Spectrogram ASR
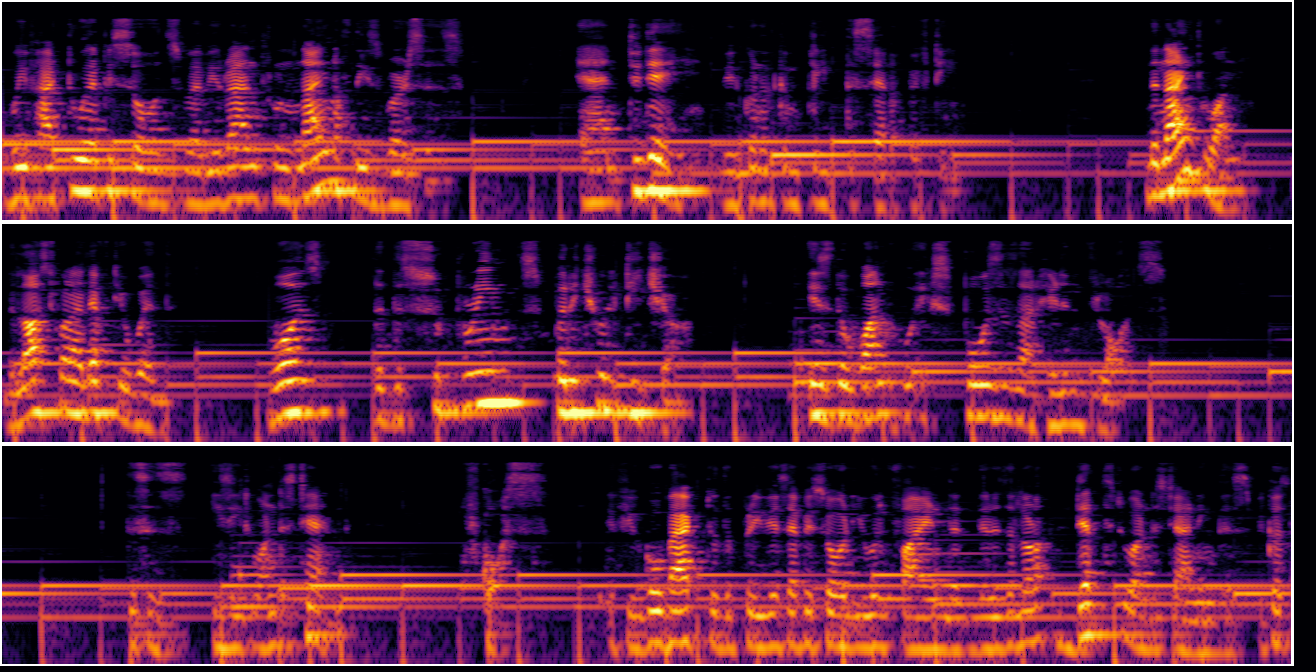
We've had two episodes where we ran through nine of these verses, and today we're going to complete the set of 15. The ninth one, the last one I left you with, was that the supreme spiritual teacher is the one who exposes our hidden flaws. This is easy to understand. Of course, if you go back to the previous episode, you will find that there is a lot of depth to understanding this because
